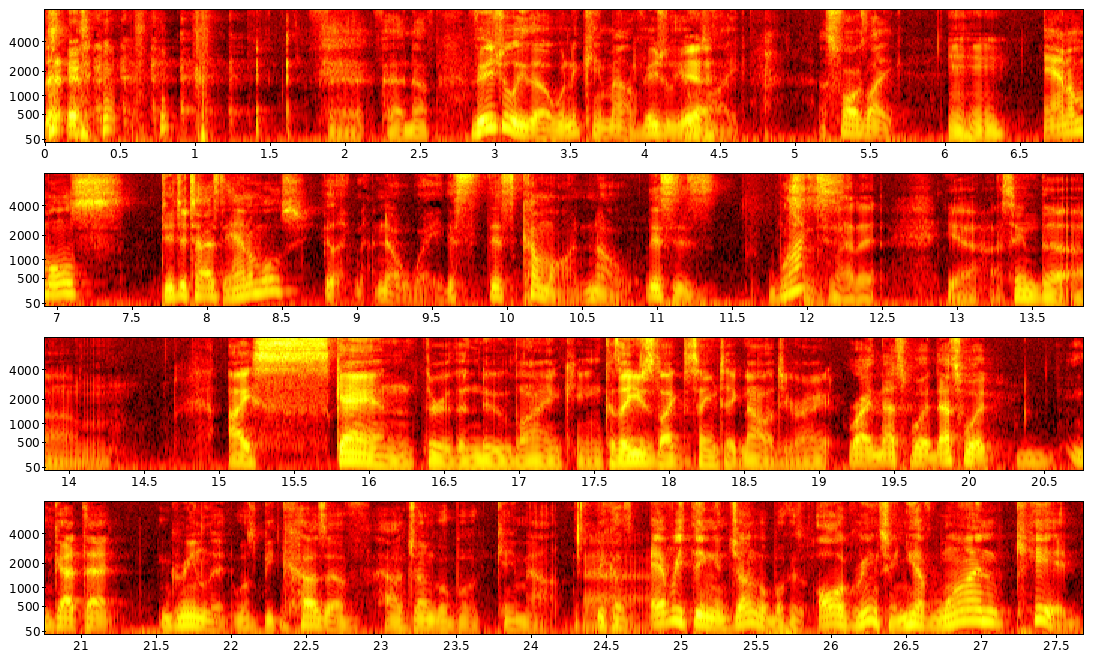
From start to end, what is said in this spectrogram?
Fair, fair enough. Visually though, when it came out, visually it Yeah. was like, as far as like Mm-hmm. animals, digitized animals. You're like, no way. This this come on, no. This is what? Is that it? Yeah, I seen the um I scanned through the new Lion King because they used like the same technology, right? Right, and that's what that's what got that greenlit was because of how Jungle Book came out. Because Ah. everything in Jungle Book is all green screen. You have one kid,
